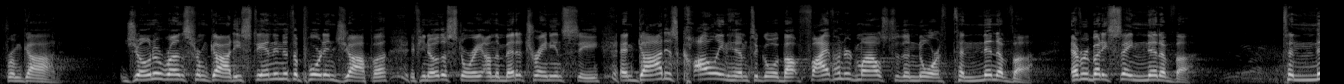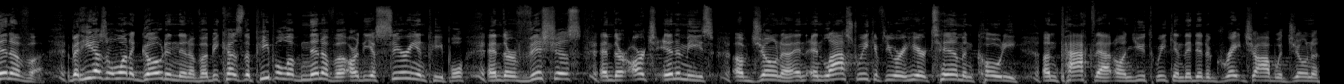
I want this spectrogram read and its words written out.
from God. Jonah runs from God. He's standing at the port in Joppa, if you know the story, on the Mediterranean Sea, and God is calling him to go about 500 miles to the north to Nineveh. Everybody say Nineveh to Nineveh. But he doesn't want to go to Nineveh because the people of Nineveh are the Assyrian people and they're vicious and they're arch enemies of Jonah. And, and last week, if you were here, Tim and Cody unpacked that on Youth Weekend. They did a great job with Jonah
